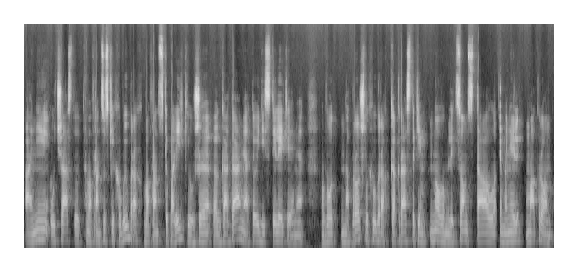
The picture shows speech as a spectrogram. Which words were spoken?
они участвуют во французских выборах, во французской политике уже э, годами, а то и десятилетиями. Вот на прошлых выборах как раз таким новым лицом стал Эммануэль Макрон,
